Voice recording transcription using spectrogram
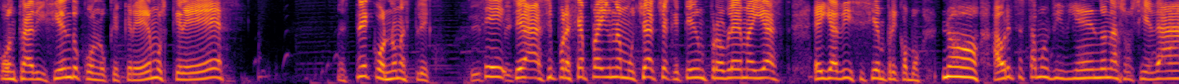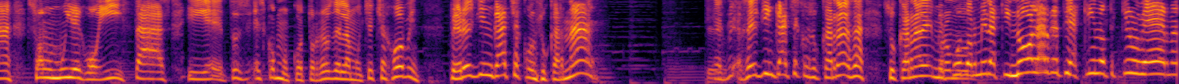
contradiciendo con lo que creemos creer. ¿Me explico o no me explico? Sí. Sí, así, por ejemplo, hay una muchacha que tiene un problema y ella, ella dice siempre como, no, ahorita estamos viviendo una sociedad, somos muy egoístas, y entonces es como el cotorreo de la muchacha joven, pero es bien gacha con su carnal. O sea, es bien gacha con su carnal. O sea, su carnal, ¿me puedo dormir aquí? No, lárgate de aquí, no te quiero ver. no.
